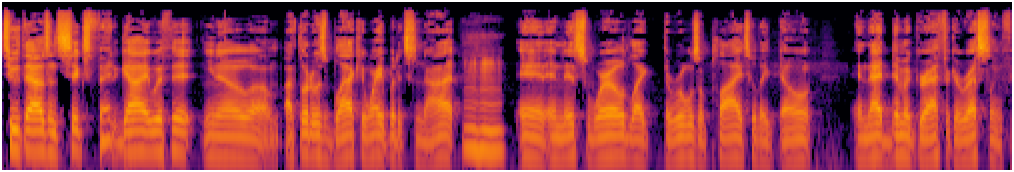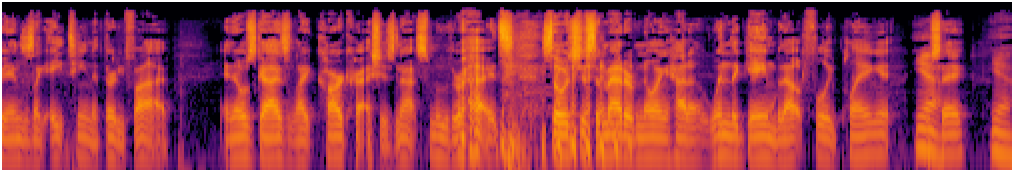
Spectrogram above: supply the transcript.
2006 Fed guy with it. You know, um, I thought it was black and white, but it's not. Mm-hmm. And in this world, like the rules apply till they don't. And that demographic of wrestling fans is like 18 to 35. And those guys like car crashes, not smooth rides. so it's just a matter of knowing how to win the game without fully playing it, Yeah, se. yeah.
